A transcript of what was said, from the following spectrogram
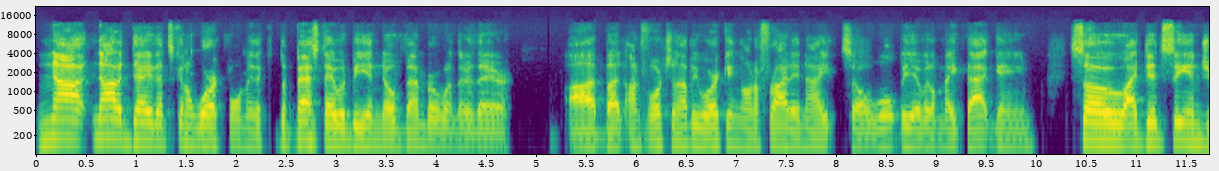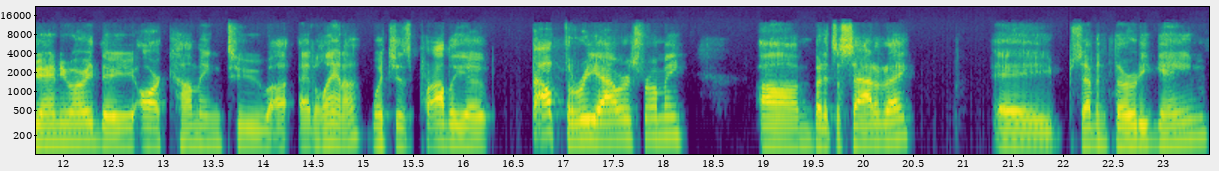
not not a day that's going to work for me. The, the best day would be in November when they're there. Uh, but unfortunately, I'll be working on a Friday night, so won't be able to make that game. So I did see in January they are coming to uh, Atlanta, which is probably a, about three hours from me. Um, but it's a Saturday, a 7:30 game.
